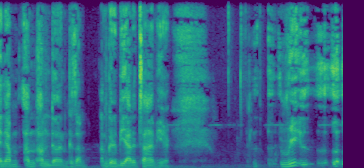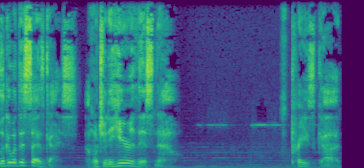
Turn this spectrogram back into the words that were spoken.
and I'm, I'm, I'm done because I'm, I'm going to be out of time here. Re- look at what this says, guys. I want you to hear this now. Praise God.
